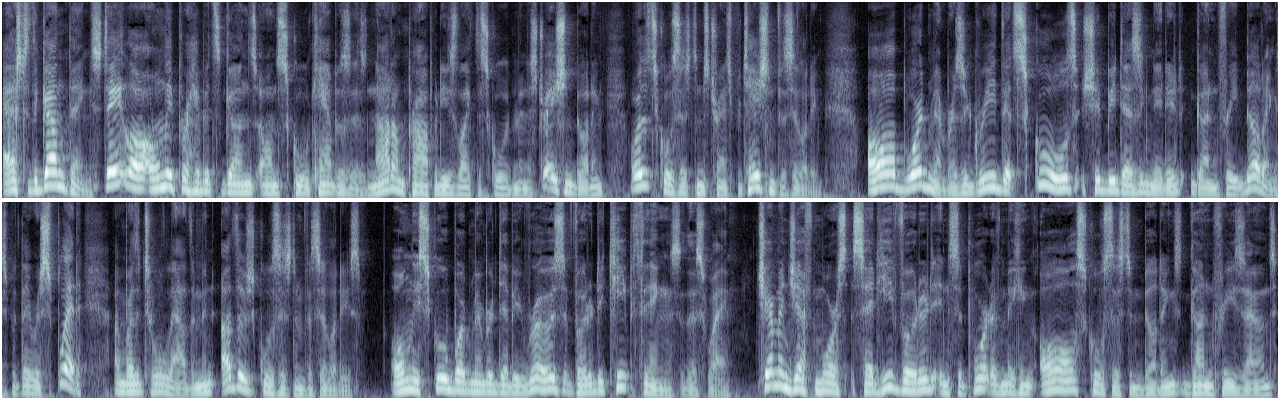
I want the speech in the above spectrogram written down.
As to the gun thing, state law only prohibits guns on school campuses, not on properties like the school administration building or the school system's transportation facility. All board members agreed that schools should be designated gun free buildings, but they were split on whether to allow them in other school system facilities. Only school board member Debbie Rose voted to keep things this way. Chairman Jeff Morse said he voted in support of making all school system buildings gun free zones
